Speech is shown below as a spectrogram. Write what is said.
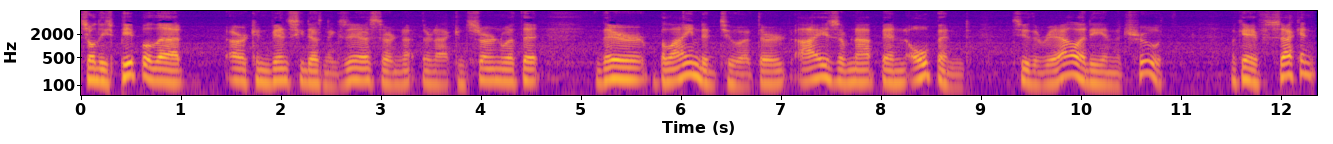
so these people that are convinced he doesn't exist, or not, they're not concerned with it, they're blinded to it. Their eyes have not been opened to the reality and the truth. Okay, Second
